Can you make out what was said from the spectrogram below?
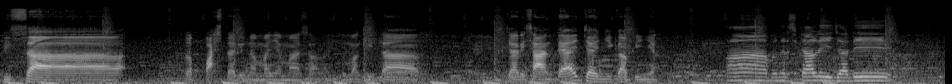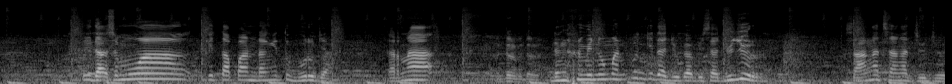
bisa lepas dari namanya masalah cuma kita cari santai aja nyikapinya Ah, benar sekali. Jadi tidak semua kita pandang itu buruk ya. Karena betul betul dengan minuman pun kita juga bisa jujur. Sangat-sangat jujur.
